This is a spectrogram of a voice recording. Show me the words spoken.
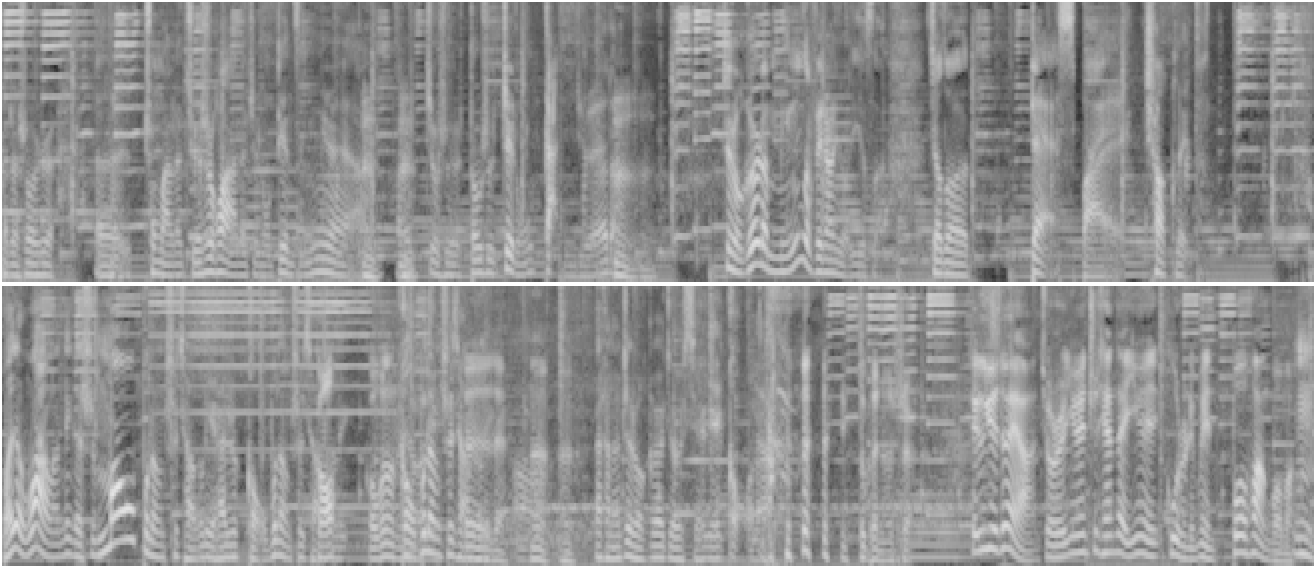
或者说是呃充满了爵士化的这种电子音乐啊，嗯反正就是都是这种感觉的。嗯嗯这首歌的名字非常有意思，叫做《Death by Chocolate》。我有点忘了，那个是猫不能吃巧克力，还是狗不能吃巧克力？狗不能吃狗不能吃巧克力对对对，哦嗯嗯，那可能这首歌就是写给狗的。不可能是这个乐队啊，就是因为之前在音乐故事里面播放过嘛。嗯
